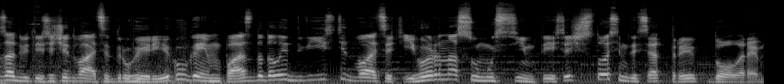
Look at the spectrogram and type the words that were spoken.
За 2022 рік у Game Pass додали 220 ігор на суму 7173 долари.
